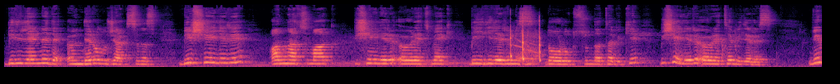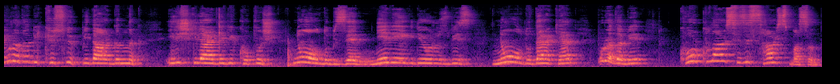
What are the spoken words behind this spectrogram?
Birilerine de önder olacaksınız. Bir şeyleri anlatmak, bir şeyleri öğretmek, bilgilerimiz doğrultusunda tabii ki bir şeyleri öğretebiliriz. Ve burada bir küslük, bir dargınlık, ilişkilerde bir kopuş, ne oldu bize, nereye gidiyoruz biz, ne oldu derken burada bir korkular sizi sarsmasın.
